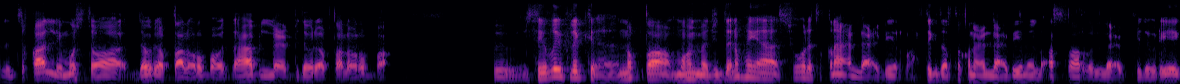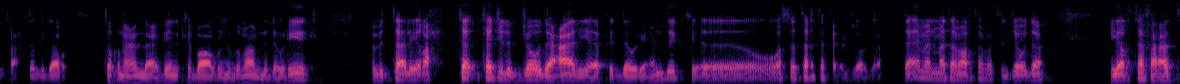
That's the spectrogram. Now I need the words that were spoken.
الانتقال لمستوى دوري أبطال أوروبا والذهاب للعب بدوري أبطال أوروبا سيضيف لك نقطة مهمة جدا وهي سهولة إقناع اللاعبين. راح تقدر تقنع اللاعبين الأصغر للعب في دوريك راح تقدر تقنع اللاعبين الكبار بالانضمام لدوريك فبالتالي راح تجلب جودة عالية في الدوري عندك آه، وسترتفع الجودة. دائما متى ما ارتفعت الجودة هي ارتفعت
